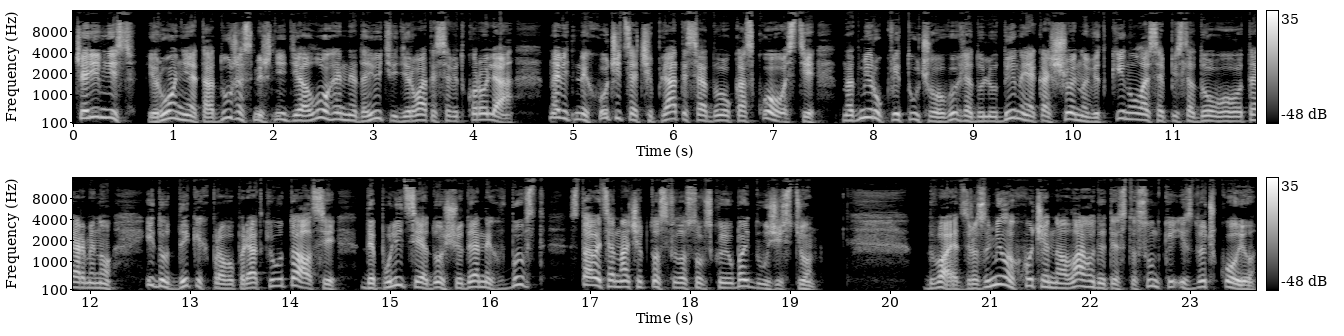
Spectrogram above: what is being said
Чарівність, іронія та дуже смішні діалоги не дають відірватися від короля. Навіть не хочеться чіплятися до казковості, надміру квітучого вигляду людини, яка щойно відкинулася після довгого терміну, і до диких правопорядків у Талсі, де поліція до щоденних вбивств ставиться, начебто, з філософською байдужістю. Двайт, зрозуміло, хоче налагодити стосунки із дочкою.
